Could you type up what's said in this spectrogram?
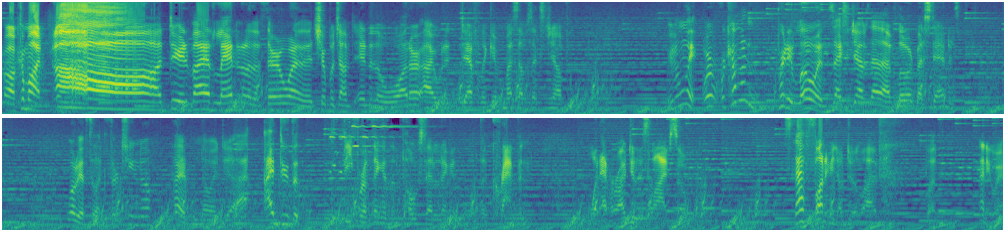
Oh, come on. Oh, dude, if I had landed on the third one and then triple jumped into the water, I would have definitely given myself a sexy jump. We've only, we're, we're coming pretty low in sexy jumps now that I've lowered my standards. What do we have to, like, 13 now? I have no idea. I, I do the deeper thing in the post-editing and the crap and whatever. I do this live, so it's not fun if you don't do it live. But, anyway.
